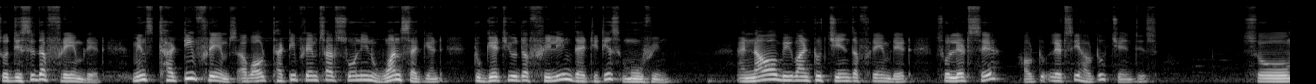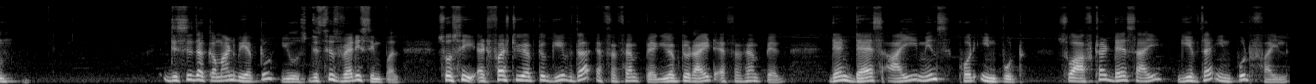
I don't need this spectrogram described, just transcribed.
so this is the frame rate. Means 30 frames about 30 frames are shown in one second to get you the feeling that it is moving. And now we want to change the frame rate. So let's say how to let's see how to change this. So this is the command we have to use. This is very simple. So see at first you have to give the ffmpeg you have to write ffmpeg then dash i means for input. So after dash i give the input file.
